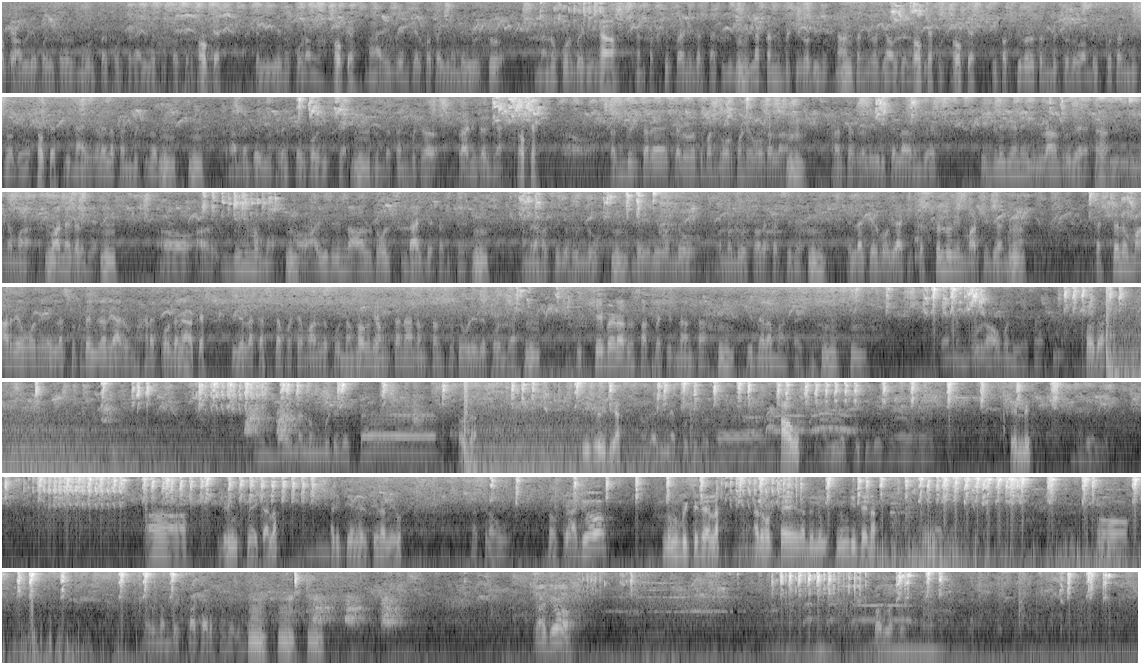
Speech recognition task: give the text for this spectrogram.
ಓಕೆ ವಿಡಿಯೋ ಕೋಳಿ ಕೆಲವರು ನೂರು ರೂಪಾಯಿ ಕೊಡ್ತಾರೆ ಐವತ್ತು ರೂಪಾಯಿ ಕೊಡ್ತಾರೆ. ಓಕೆ ಕೆಲವು ಏನು ಕೊಡಲ್ಲ. ಓಕೆ ನಾನೀಗೇನು ಕೇಳ್ಕೊತಾ ಇದ್ದೀನಿ ದಯವಿಟ್ಟು ನನಗೆ ಕೊಡಬೇಡಿ. ನಾನು ಪಕ್ಷಿ ಪ್ರಾಣಿಗಳು ಸಾಕಿದ್ದೀನಿ. ಇಲ್ಲ ತಂದು ಬಿಟ್ಟಿರೋದು ಇದು. ನಾನು ತಂದಿರೋದು ಯಾವುದೆಲ್ಲ ಓಕೆ ಓಕೆ ಈ ಪಕ್ಷಿಗಳು ತಂದುಬಿಟ್ಟಿರೋದು ಆ ಬೆಕ್ಕು ತಂದುಬಿಟ್ಟಿರೋದು ಓಕೆ ಈ ನಾಯಿಗಳೆಲ್ಲ ತಂದುಬಿಟ್ಟಿರೋದು. ಆಮೇಲೆ ದಯವಿಟ್ಟು ನಾನು ಕೇಳ್ಕೊಳ್ಳೋದಿಷ್ಟೇ. ಇಂಥ ತಂದ್ಬಿಟ್ಟಿರೋ ಪ್ರಾಣಿಗಳಿಗೆ ಓಕೆ ತಂದುಬಿಡ್ತಾರೆ ಕೆಲವರದ್ದು ಬಂದು ನೋಡ್ಕೊಂಡೇ ಹೋಗಲ್ಲ. ಅಂತದ್ರಲ್ಲಿ ಅಂಥದ್ರಲ್ಲಿ ಇದಕ್ಕೆಲ್ಲ ನನಗೆ ತಿಂಗಳಿಗೇನೆ ಇಲ್ಲ ಅಂದ್ರೂ ಈ ನಮ್ಮ ಶ್ವಾನಗಳಿಗೆ ಮಿನಿಮಮ್ ಐದರಿಂದ ಆರು ರೋಲ್ಸ್ ಬ್ಯಾಗ್ ಬೇಕಾಗುತ್ತೆ. ಆಮೇಲೆ ಹಸುಗೆ ಹುಲ್ಲು. ಡೈಲಿ ಒಂದು ಒಂದೊಂದು ಸಾವಿರ ಖರ್ಚಿದೆ. ಎಲ್ಲ ಕೇಳ್ಬೋದು ಯಾಕೆ ಕಷ್ಟಲ್ಲು ನೀನು ಮಾಡ್ತಿದ್ಯಾ ಅಂತ. ಕಷ್ಟಲ್ಲೂ ಮಾಡದೆ ಹೋದ್ರೆ ಎಲ್ಲ ಸುಖದಲ್ಲಿರೋರು ಯಾರು ಮಾಡಕ್ ಹೋಗಲ್ಲ. ಇದೆಲ್ಲ ಕಷ್ಟಪಟ್ಟೆ ಮಾಡಬೇಕು. ನಮ್ದು. ನಮ್ತನ ನಮ್ ಸಂಸ್ಕೃತಿ ಉಳಿಬೇಕು ಅಂದ್ರೆ ಭಿಕ್ಷೆ ಬೇಡ ಆದ್ರೂ ಸಾಕ್ಬೇಕಿದ್ನ ಅಂತ ಇದನ್ನೆಲ್ಲ ಮಾಡ್ತಾ ಇದ್ದೀನಿ. ನನ್ನ ಊರಿಗೆ ಹಾವು ಬಂದಿದೆ ಸರ್. ಹೌದಾ? ನನ್ನ ಬರ್ಡ್ನ ನುಂಗ್ಬಿಟ್ಟಿದೆ ಸರ್. ಹೌದಾ? ಈಗಲೂ ಇದೆಯಾ? ನೋಡಿ ಅಲ್ಲೇ ಕೂತಿದೆ ಸರ್. ಹಾವು? ಅಲ್ಲೇ ಕೂತಿದೆ ಸರ್. ಎಲ್ಲಿ? ಗ್ರೀನ್ ಸ್ನೇಕ್ ಅಲ್ಲ? ಅದಕ್ಕೆ ಏನು ಹೇಳ್ತೀರಾ ನೀವು? ಹಸಿರು ಹಾವು. ಓಕೆ. ರಾಜು? ನುಂಗ್ಬಿಟ್ಟಿದೆ ಅಲ್ಲ? ಅದು ಹೊಟ್ಟೆ ಅದು ನುಂಗಿದ್ದೇನಾ? ಓ. ಹ್ಞೂ ಹ್ಞೂ ಹ್ಞೂ ರಾಜು! ಬಾಗ್ಲಕ್ಕ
